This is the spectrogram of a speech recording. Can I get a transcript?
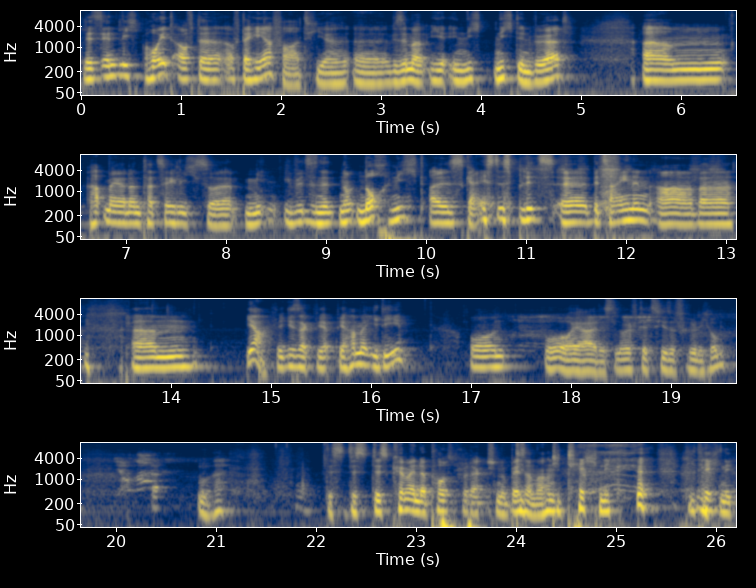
letztendlich heute auf der, auf der Herfahrt hier, äh, wir sind mal hier in, nicht, nicht in Wörth, ähm, hat man ja dann tatsächlich so, ich würde es nicht, noch nicht als Geistesblitz äh, bezeichnen, aber ähm, ja, wie gesagt, wir, wir haben eine Idee und, oh ja, das läuft jetzt hier so fröhlich rum. Uh, das, das, das können wir in der Post-Production noch besser machen. Die Technik. Die Technik.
